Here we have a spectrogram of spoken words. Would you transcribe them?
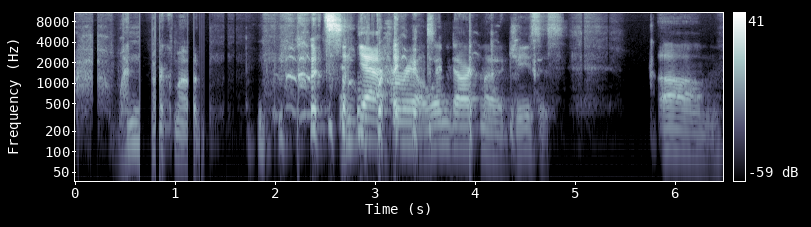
When dark mode. so yeah, bright. for real. When dark mode. Jesus. Um.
